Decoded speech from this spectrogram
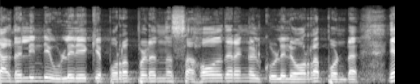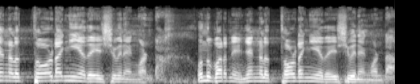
കടലിന്റെ ഉള്ളിലേക്ക് പുറപ്പെടുന്ന സഹോദരങ്ങൾക്കുള്ളിൽ ഉറപ്പുണ്ട്. ഞങ്ങൾ തുടങ്ങിയത് യേശുവിനെ കൊണ്ടാ ഒന്ന് പറഞ്ഞു ഞങ്ങൾ തുടങ്ങിയത് യേശുവിനെ കൊണ്ടാ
